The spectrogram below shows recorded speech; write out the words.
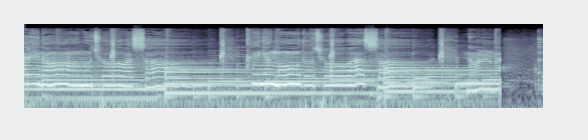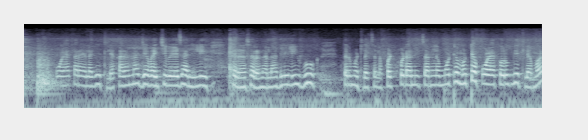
햇살이 너무 좋았어 그냥 모두 좋았어 널 पोळ्या करायला घेतल्या कारण ना जेवायची वेळ झालेली खरं सरांना लागलेली भूक तर म्हटलं चला पटपट आणि चांगल्या मोठ्या मोठ्या पोळ्या करून घेतल्या मग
